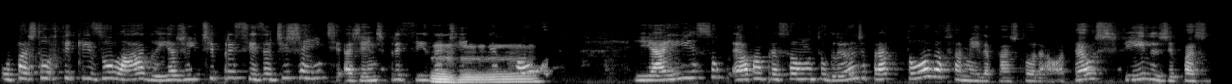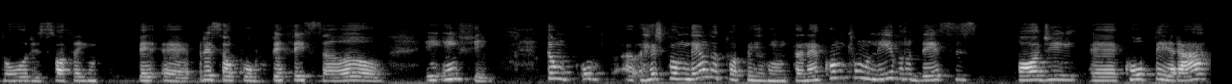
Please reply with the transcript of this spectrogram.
o pastor fica isolado e a gente precisa de gente, a gente precisa uhum. de pessoas. E aí isso é uma pressão muito grande para toda a família pastoral. Até os filhos de pastores sofrem é, pressão por perfeição, e, enfim. Então, respondendo à tua pergunta, né, como que um livro desses pode é, cooperar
